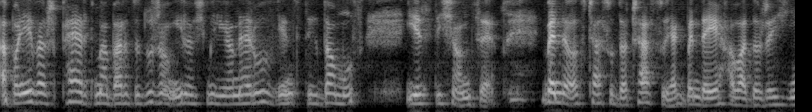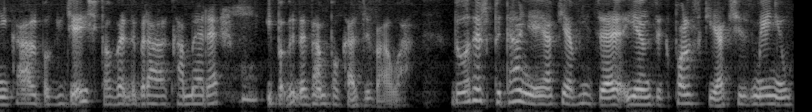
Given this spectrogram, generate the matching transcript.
A ponieważ Perth ma bardzo dużą ilość milionerów, więc tych domów jest tysiące. Będę od czasu do czasu, jak będę jechała do rzeźnika albo gdzieś, to będę brała kamerę i będę Wam pokazywała. Było też pytanie, jak ja widzę język polski, jak się zmienił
